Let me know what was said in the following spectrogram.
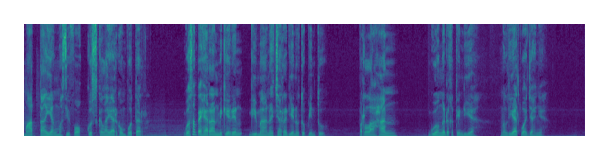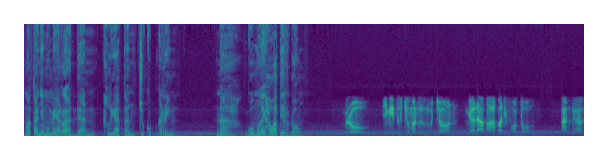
mata yang masih fokus ke layar komputer. Gue sampai heran mikirin gimana cara dia nutup pintu. Perlahan, gue ngedeketin dia, ngeliat wajahnya. Matanya memerah dan kelihatan cukup kering. Nah, gue mulai khawatir dong. Bro Ini tuh cuma lelucon Nggak ada apa-apa di foto Ada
